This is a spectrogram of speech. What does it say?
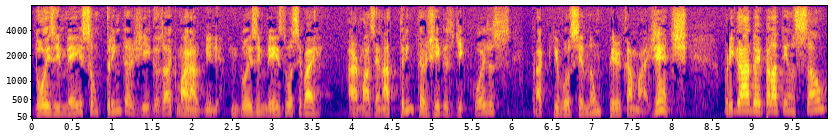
dois e-mails são 30 gigas, olha que maravilha. Em dois e-mails você vai armazenar 30 gigas de coisas para que você não perca mais. Gente, obrigado aí pela atenção.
